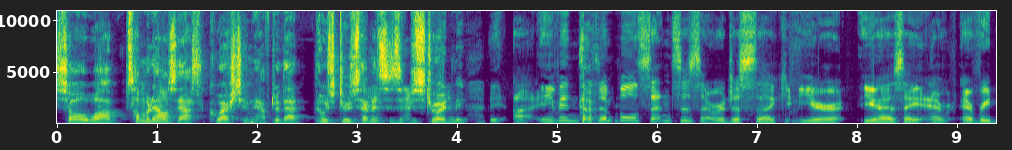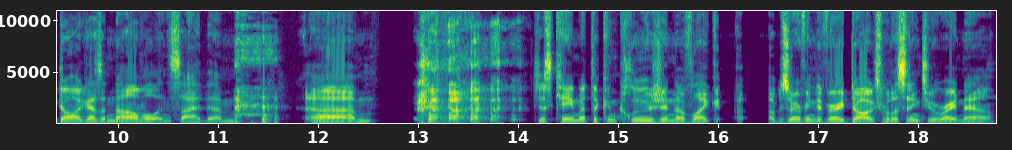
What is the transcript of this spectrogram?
So uh, someone else asked a question after that. Those two sentences have destroyed me. Uh, even simple sentences that were just like you're you have to say every, every dog has a novel inside them. Um, just came at the conclusion of like uh, observing the very dogs we're listening to right now.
